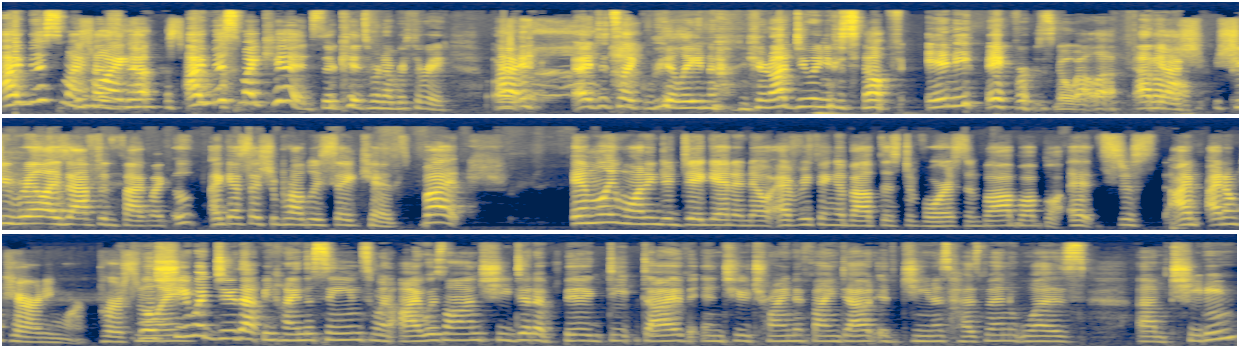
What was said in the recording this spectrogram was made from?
I miss my my husband. hus- I miss my kids. Their kids were number three. Or, I- it's like really, no, you're not doing yourself any favors, Noella, at yeah, all. she, she realized after the fact, like, oh, I guess I should probably say kids. But Emily wanting to dig in and know everything about this divorce and blah blah blah. It's just I I don't care anymore personally. Well, she would do that behind the scenes when I was on. She did a big deep dive into trying to find out if Gina's husband was um, cheating.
